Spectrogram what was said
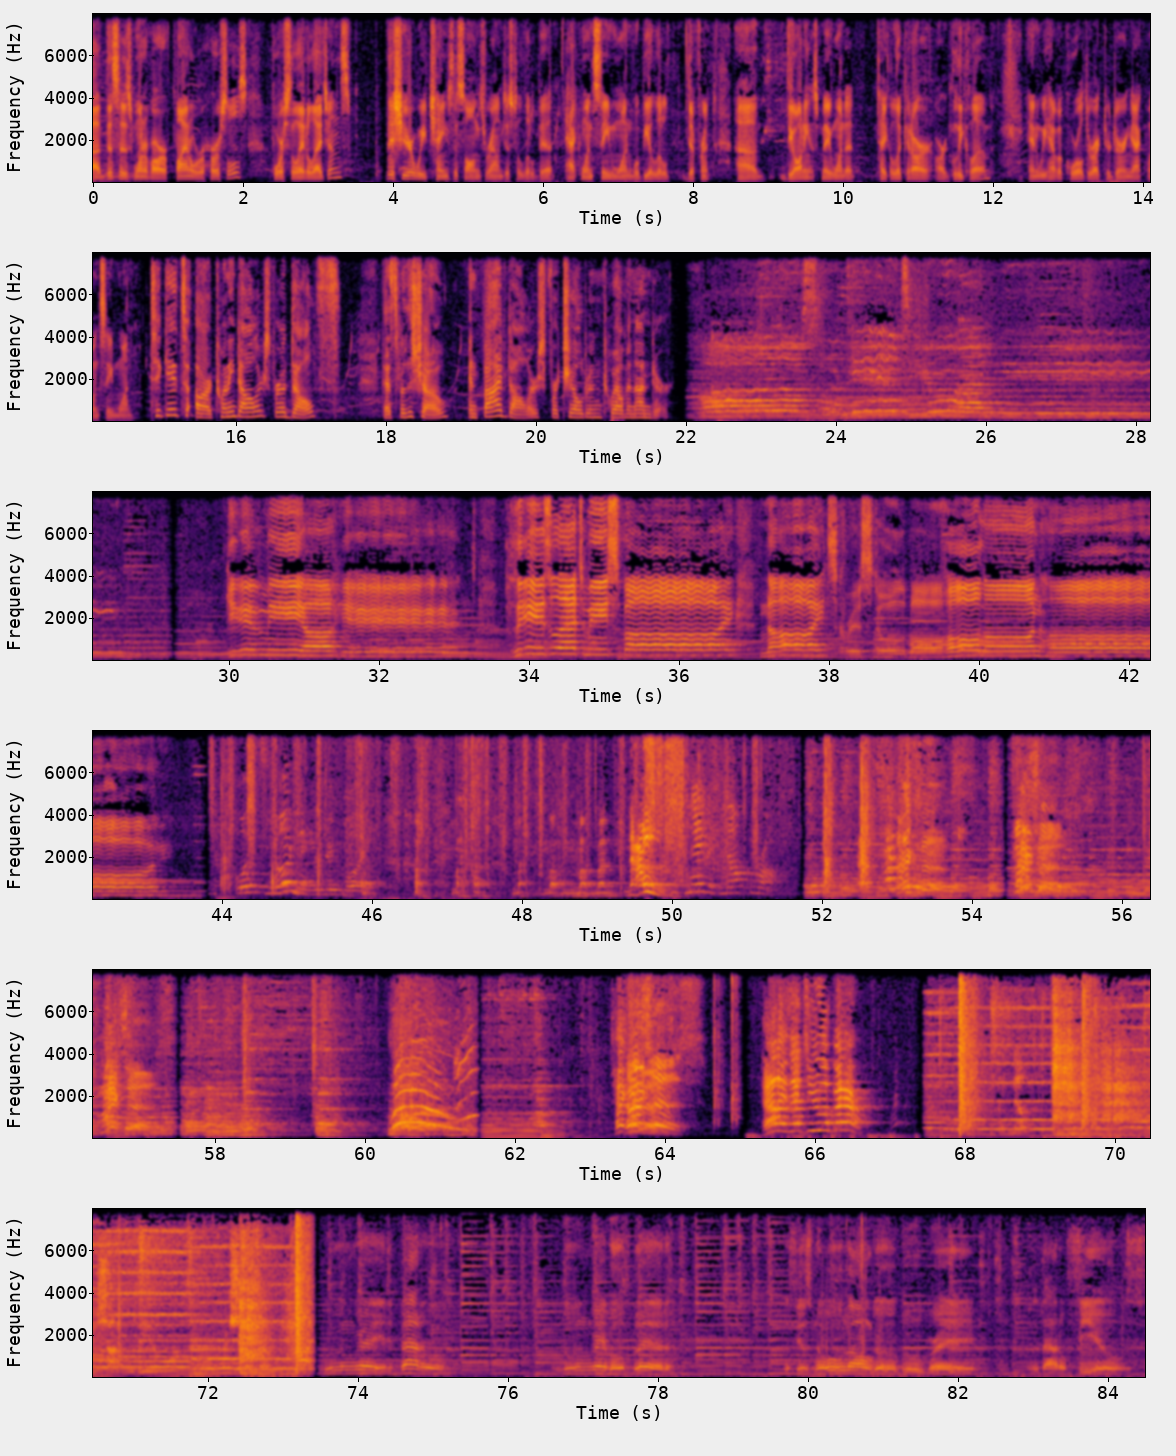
Uh, this is one of our final rehearsals for Salado Legends. This year we changed the songs around just a little bit. Act 1, Scene 1 will be a little different. Uh, the audience may want to take a look at our, our Glee Club, and we have a choral director during Act 1, Scene 1. Tickets are $20 for adults, that's for the show, and $5 for children 12 and under. Give me a hint, please let me spy night's crystal ball on high. What's your name, big boy? my, my, my, my, no! His name is Malcolm Ross. Texas! Texas! You up there? I knelt. And shot blue uniforms. Or shots of Blue and gray did battle, blue and gray both bled. The field's no longer blue gray. the battlefields.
